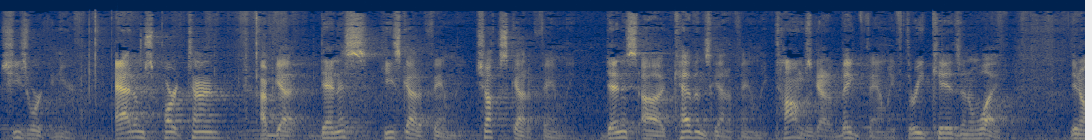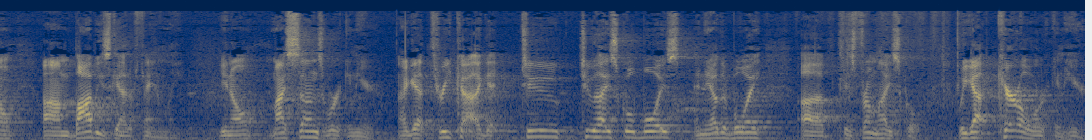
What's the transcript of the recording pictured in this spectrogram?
She's working here. Adam's part time. I've got Dennis, he's got a family. Chuck's got a family. Dennis, uh, Kevin's got a family. Tom's got a big family, three kids and a wife. You know, um, Bobby's got a family. You know, my son's working here. I got three. I got two two high school boys, and the other boy uh, is from high school. We got Carol working here.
